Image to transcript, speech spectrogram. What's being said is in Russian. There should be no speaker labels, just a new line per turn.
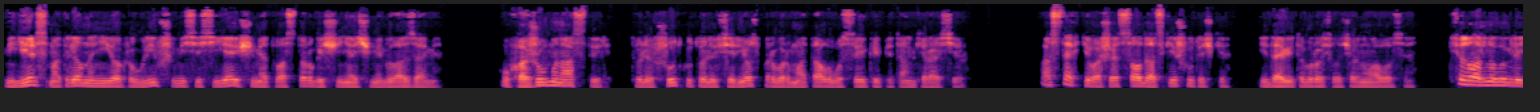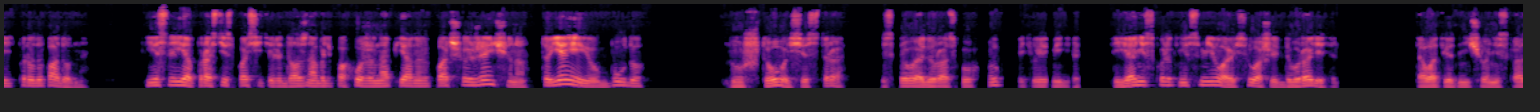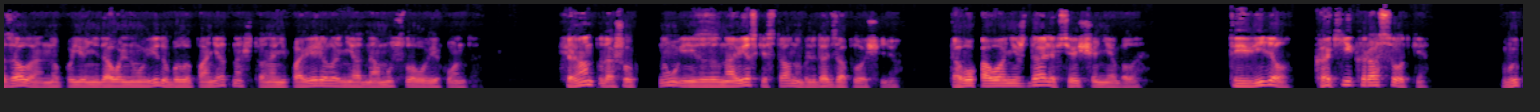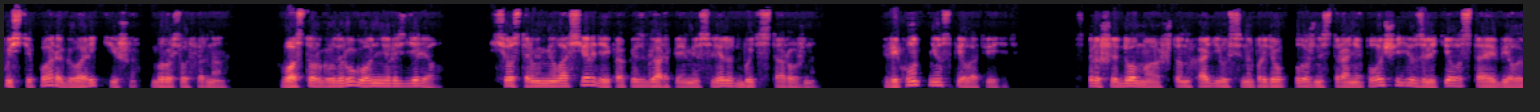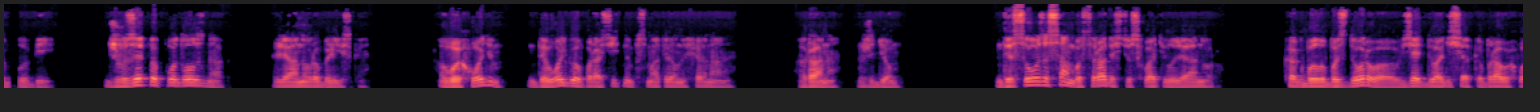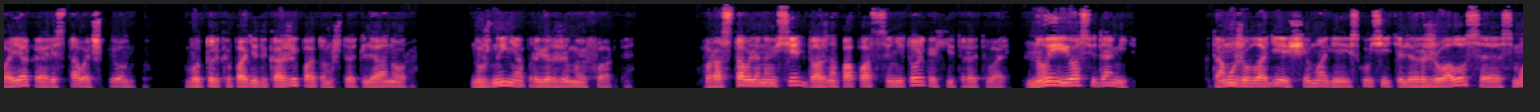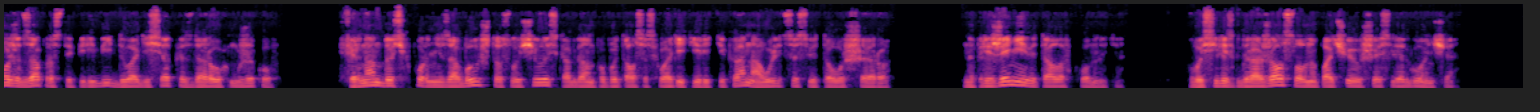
Мигель смотрел на нее округлившимися, сияющими от восторга щенячьими глазами. «Ухожу в монастырь», то ли в шутку, то ли всерьез пробормотал в усы капитан Кирасир. «Оставьте ваши солдатские шуточки», — ядовито бросила черноволосая. «Все должно выглядеть правдоподобно. Если я, прости спасителя, должна быть похожа на пьяную падшую женщину, то я ею буду». «Ну что вы, сестра!» — скрывая дурацкую ухмылку, ответил Мигель. «Я нисколько не сомневаюсь в вашей добродетели». Та в ответ ничего не сказала, но по ее недовольному виду было понятно, что она не поверила ни одному слову Виконта. Фернан подошел к окну и из-за занавески стал наблюдать за площадью. Того, кого они ждали, все еще не было. «Ты видел? Какие красотки!» «Выпусти пары, говорить тише», — бросил Фернан. Восторгов друга он не разделял. С сестрами милосердия, как и с гарпиями, следует быть осторожным. Виконт не успел ответить крыши дома, что находился на противоположной стороне площади, взлетела стая белых голубей. Джузеппе подал знак. Леонора близко. «Выходим?» Де Ольга вопросительно посмотрел на Фернана. «Рано. Ждем». Де Суоза сам бы с радостью схватил Леонору. Как было бы здорово взять два десятка бравых вояк и арестовать шпионку. Вот только поди докажи потом, что это Леонора. Нужны неопровержимые факты. В расставленную сеть должна попасться не только хитрая тварь, но и ее осведомить. К тому же владеющая магией искусителя рыжеволосая сможет запросто перебить два десятка здоровых мужиков. Фернанд до сих пор не забыл, что случилось, когда он попытался схватить еретика на улице Святого Шеро. Напряжение витало в комнате. Василиск дрожал, словно почуявший след гонча.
